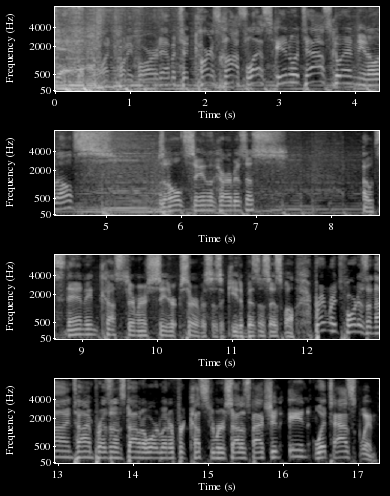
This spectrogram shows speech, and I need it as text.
CHED. 124 in Edmonton. Cars cost less in Wetaskiwin. You know what else? There's an old saying in the car business outstanding customer service is a key to business as well. Brent Ridge Ford is a nine-time President's Diamond Award winner for customer satisfaction in Wetaskiwin.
